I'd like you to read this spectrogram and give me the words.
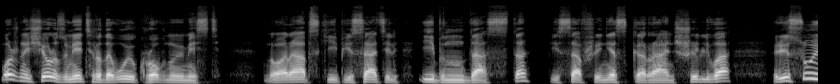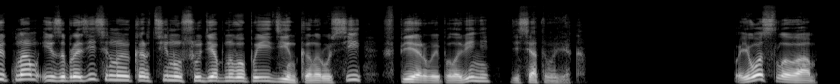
можно еще разуметь родовую кровную месть. Но арабский писатель Ибн Даста, писавший несколько раньше Льва, рисует нам изобразительную картину судебного поединка на Руси в первой половине X века. По его словам,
